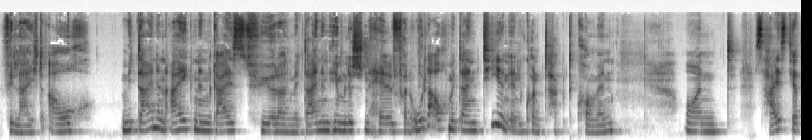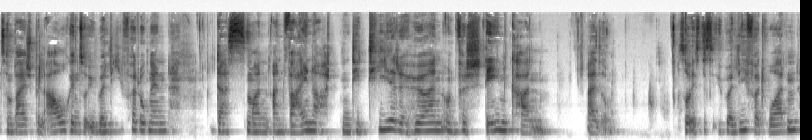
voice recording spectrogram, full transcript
vielleicht auch mit deinen eigenen Geistführern, mit deinen himmlischen Helfern oder auch mit deinen Tieren in Kontakt kommen. Und es heißt ja zum Beispiel auch in so Überlieferungen, dass man an Weihnachten die Tiere hören und verstehen kann. Also so ist es überliefert worden.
